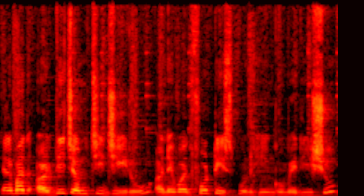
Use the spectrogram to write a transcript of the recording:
ત્યારબાદ અડધી ચમચી જીરું અને વન ફોર ટીસ્પૂન હિંગ ઉમેરીશું.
